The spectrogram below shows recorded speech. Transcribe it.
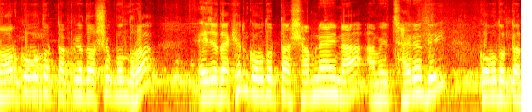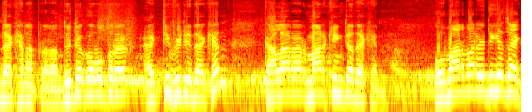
নর কবুতরটা প্রিয় দর্শক বন্ধুরা। এই যে দেখেন কবুতরটা সামনে আয় না আমি ছাইরে দিই। কবুতরটা দেখেন আপনারা। দুইটা কবুতরের অ্যাক্টিভিটি দেখেন। কালার আর মার্কিংটা দেখেন। ও বারবার এদিকে যায়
